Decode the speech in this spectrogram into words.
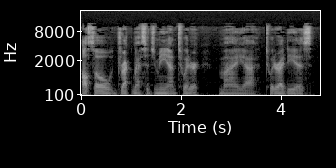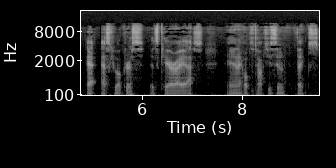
also direct message me on Twitter. My uh, Twitter ID is at SQLKris. It's K-R-I-S. And I hope to talk to you soon. Thanks.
